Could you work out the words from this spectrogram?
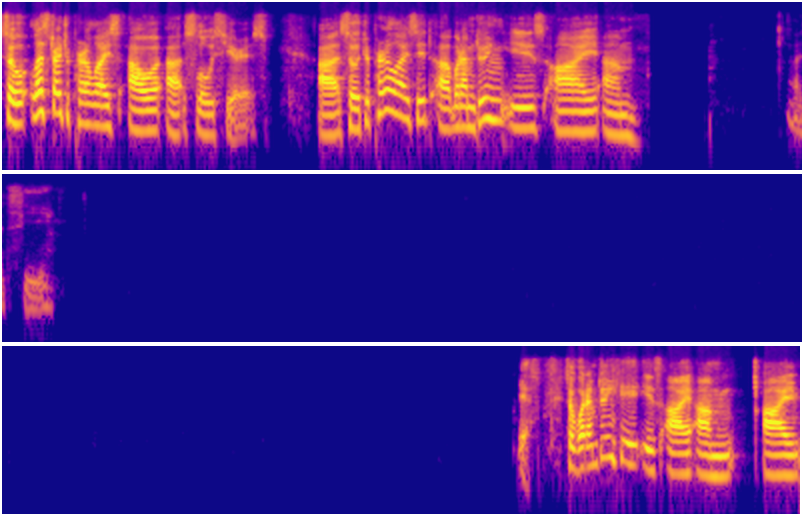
so let's try to parallelize our uh, slow series. Uh, so to parallelize it, uh, what I'm doing is I, um, let's see, Yes. So what I'm doing here is I, um, I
